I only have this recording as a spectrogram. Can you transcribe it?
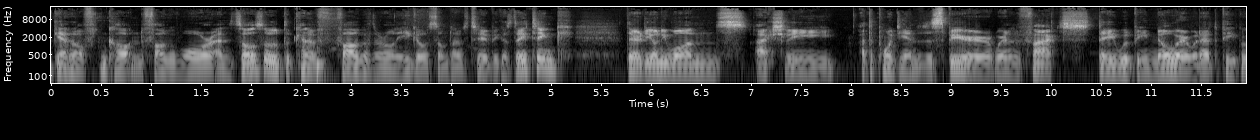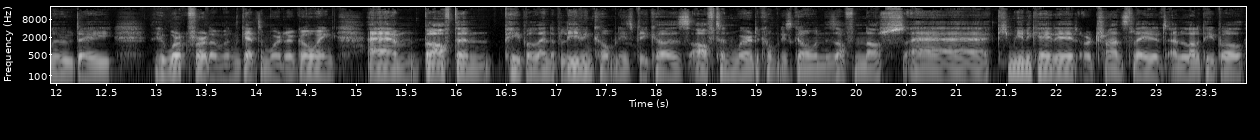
get often caught in the fog of war, and it's also the kind of fog of their own ego sometimes too, because they think they're the only ones actually at the pointy end of the spear, where in fact they would be nowhere without the people who they who work for them and get them where they're going. Um, but often people end up leaving companies because often where the company's going is often not uh, communicated or translated, and a lot of people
